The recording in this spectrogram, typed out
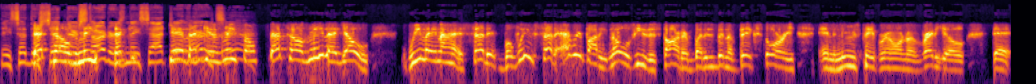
They said they're that tells their me starters that, and they sat yeah, that Hurts. gives me Yeah. some. That tells me that yo, we may not have said it, but we've said it. Everybody knows he's a starter, but it's been a big story in the newspaper and on the radio that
